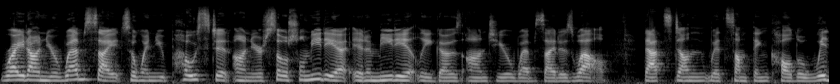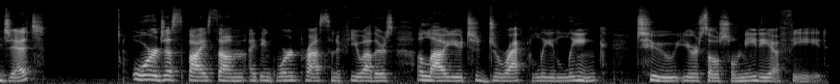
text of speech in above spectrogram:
right on your website. So when you post it on your social media, it immediately goes onto your website as well. That's done with something called a widget or just by some, I think WordPress and a few others allow you to directly link to your social media feed.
